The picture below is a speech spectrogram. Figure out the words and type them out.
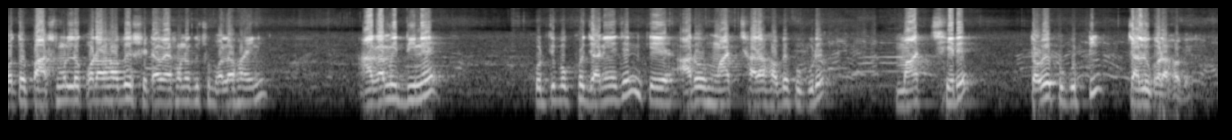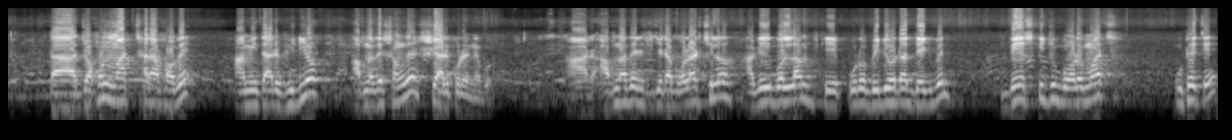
কত পাশ মূল্য করা হবে, সেটাও এখনও কিছু বলা হয়নি। আগামী দিনে কর্তৃপক্ষ জানিয়েছেন যে আরও মাছ ছাড়া হবে পুকুরে, মাছ ছেড়ে তবে পুকুরটি চালু করা হবে। তা যখন মাছ ছাড়া হবে, আমি তার ভিডিও আপনাদের সঙ্গে শেয়ার করে নেব। আর আপনাদের যেটা বলার ছিল, আগেই বললাম যে পুরো ভিডিওটা দেখবেন। বেশ কিছু বড় মাছ উঠেছে,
